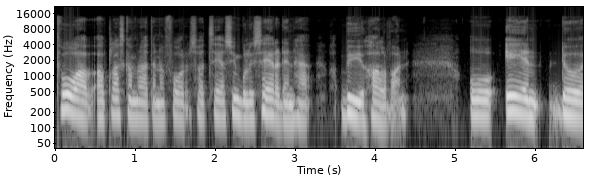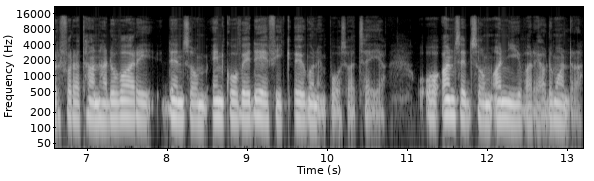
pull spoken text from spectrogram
Två av, av klasskamraterna får så att säga symbolisera den här byhalvan. Och en dör för att han har då varit den som NKVD fick ögonen på, så att säga. Och ansedd som angivare av de andra.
